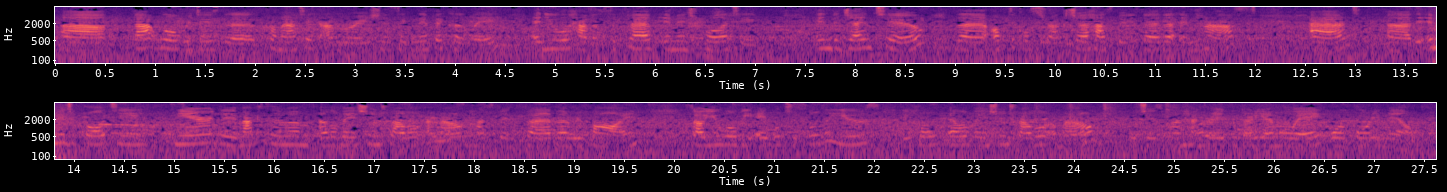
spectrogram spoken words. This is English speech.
Uh, that will reduce the chromatic aberration significantly, and you will have a superb image quality. In the Gen 2, the optical structure has been further enhanced, and uh, the image quality near the maximum elevation travel amount has been further refined. So you will be able to fully use the whole elevation travel amount, which is 130 MOA or 40 mil.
